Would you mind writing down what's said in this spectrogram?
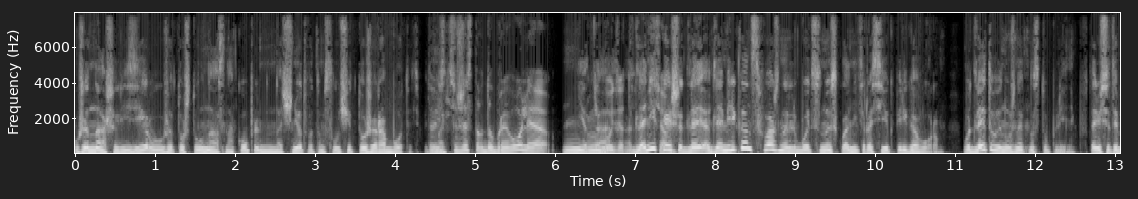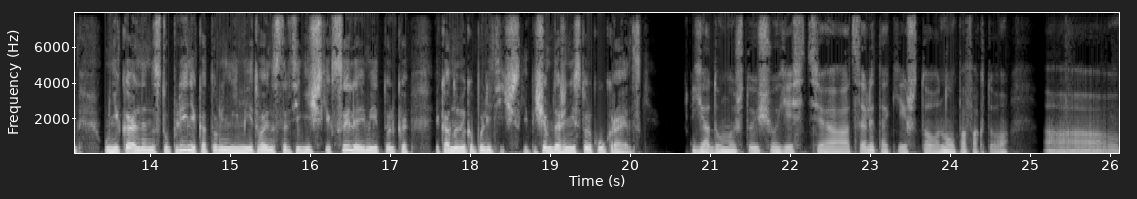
уже наши резервы, уже то, что у нас накоплено, начнет в этом случае тоже работать. Понимаешь? То есть жестов доброй воли Нет, не а будет. Для них, Всё. конечно, для, для американцев важно любой ценой склонить Россию к переговорам. Вот для этого и нужно это наступление. Повторюсь, это уникальное наступление, которое не имеет военно-стратегических целей, а имеет только экономико-политические, причем даже не столько украинские. Я думаю, что еще есть э, цели такие, что, ну, по факту, э,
